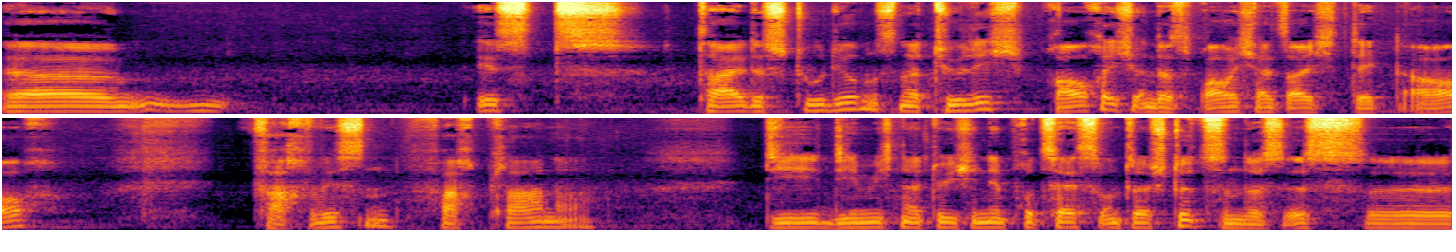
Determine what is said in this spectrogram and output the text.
Ähm, ist Teil des Studiums. Natürlich brauche ich, und das brauche ich als Architekt auch, Fachwissen, Fachplaner, die, die mich natürlich in dem Prozess unterstützen. Das ist äh,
